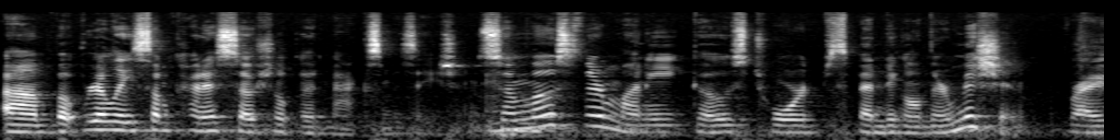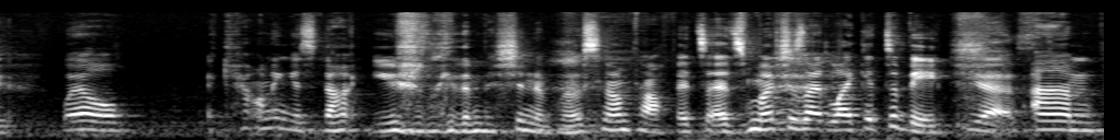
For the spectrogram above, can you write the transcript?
um, but really some kind of social good maximization. So most of their money goes toward spending on their mission. Right. Well, accounting is not usually the mission of most nonprofits, as much as I'd like it to be. Yes. Um,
